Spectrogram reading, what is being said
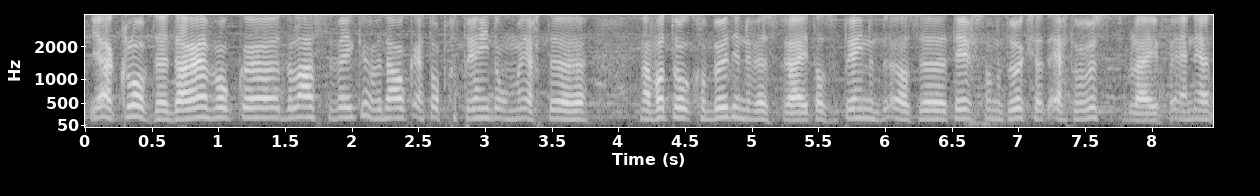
Ja, klopt. Daar hebben we ook uh, de laatste weken hebben we daar ook echt op getraind om echt, uh, nou, wat er ook gebeurt in de wedstrijd, als de, trainer, als de tegenstander druk zet, echt rustig te blijven. En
